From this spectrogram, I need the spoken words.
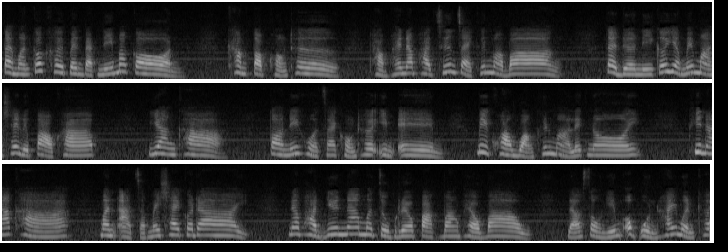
แต่มันก็เคยเป็นแบบนี้มาก่อนคำตอบของเธอทำให้นภัสชื่นใจขึ้นมาบ้าง แต่เดือนนี้ก็ยังไม่มาใช่หรือเปล่าครับ ยังค่ะ ตอนนี้หัวใจของเธออิ่มเอม มีความหวังขึ้นมาเล็กน้อย พี่นาคะมันอาจจะไม่ใช่ก็ได้นภัสยื่นหน้ามาจูบเรียวปากบางแผ่วเบา แล้วส่งยิ้มอบอุ่นให้เหมือนเค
